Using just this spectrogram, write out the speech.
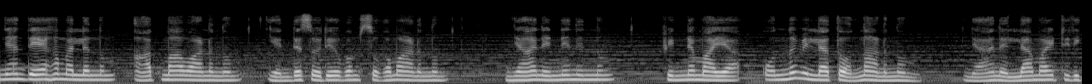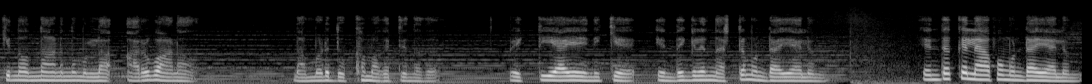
ഞാൻ ദേഹമല്ലെന്നും ആത്മാവാണെന്നും എന്റെ സ്വരൂപം സുഖമാണെന്നും ഞാൻ എന്നിൽ നിന്നും ഭിന്നമായ ഒന്നുമില്ലാത്ത ഒന്നാണെന്നും ഞാൻ എല്ലാമായിട്ടിരിക്കുന്ന ഒന്നാണെന്നുമുള്ള അറിവാണ് നമ്മുടെ ദുഃഖം അകറ്റുന്നത്. വ്യക്തിയായ എനിക്ക് എന്തെങ്കിലും നഷ്ടമുണ്ടായാലും എന്തൊക്കെ ലാഭമുണ്ടായാലും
